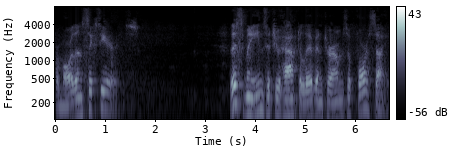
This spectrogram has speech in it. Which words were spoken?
for more than six years, this means that you have to live in terms of foresight,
